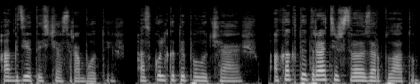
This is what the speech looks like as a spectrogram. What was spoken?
А где ты сейчас работаешь? А сколько ты получаешь? А как ты тратишь свою зарплату?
